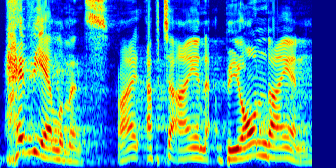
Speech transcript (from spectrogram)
Heavy elements, right, up to iron, beyond iron,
